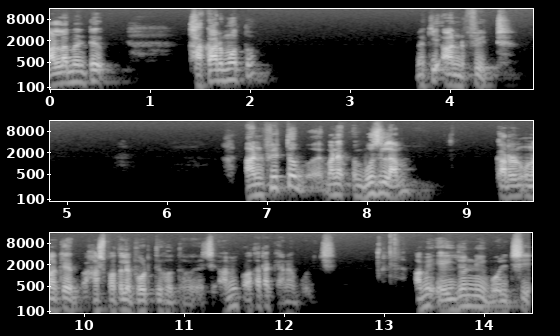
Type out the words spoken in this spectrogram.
পার্লামেন্টে থাকার মতো? নাকি আনফিট? আনফিট তো মানে বুঝলাম কারণ ওনাকে হাসপাতালে ভর্তি হতে হয়েছে। আমি কথাটা কেন বলছি? আমি এই জন্যই বলছি,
